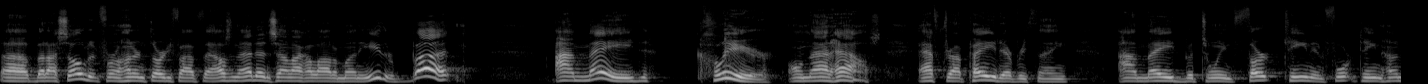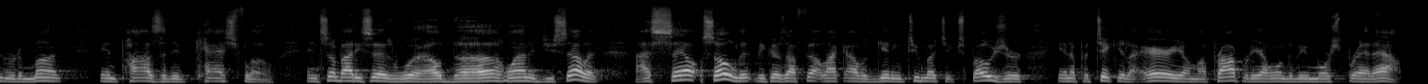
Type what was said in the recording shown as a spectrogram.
uh, but I sold it for 135,000. That doesn't sound like a lot of money either, but I made clear on that house after I paid everything, I made between thirteen and fourteen hundred a month in positive cash flow. And somebody says, "Well, duh, why did you sell it?" I sell, sold it because I felt like I was getting too much exposure in a particular area on my property. I wanted to be more spread out.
